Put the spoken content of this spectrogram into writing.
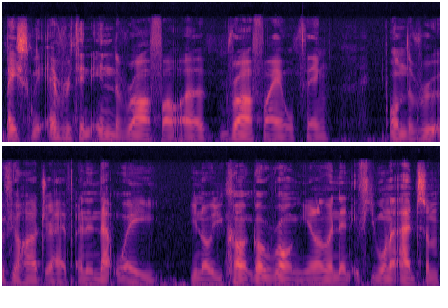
basically everything in the RAR file, uh, file thing on the root of your hard drive, and then that way you know you can't go wrong. You know, and then if you want to add some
